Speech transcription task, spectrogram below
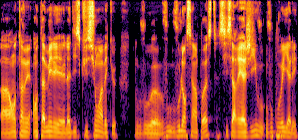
à entamer, la discussion avec eux. Donc vous, euh, vous, vous, lancez un post, si ça réagit, vous, vous pouvez y aller.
